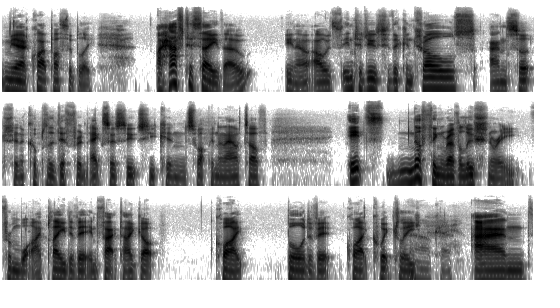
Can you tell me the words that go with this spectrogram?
yeah, quite possibly. I have to say though, you know, I was introduced to the controls and such, and a couple of different exosuits you can swap in and out of. It's nothing revolutionary from what I played of it. In fact, I got quite bored of it quite quickly Ah, okay. and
